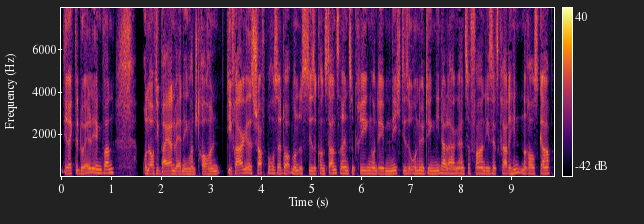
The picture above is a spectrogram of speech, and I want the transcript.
direkte Duell irgendwann. Und auch die Bayern werden irgendwann straucheln. Die Frage ist, schafft Borussia Dortmund es, diese Konstanz reinzukriegen und eben nicht diese unnötigen Niederlagen einzufahren, die es jetzt gerade hinten raus gab.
